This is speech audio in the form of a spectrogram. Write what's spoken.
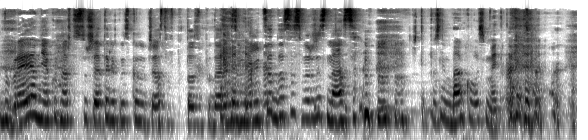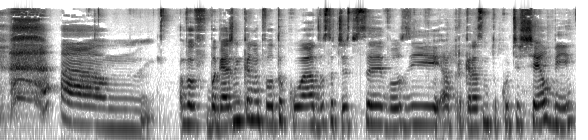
добре, а някой от нашите слушатели, ако иска да участва в този подарък за Милица, да се свържи с нас. Ще пуснем банкова сметка. а, в багажника на твоята кола доста често се вози а, прекрасното куче Шелби.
